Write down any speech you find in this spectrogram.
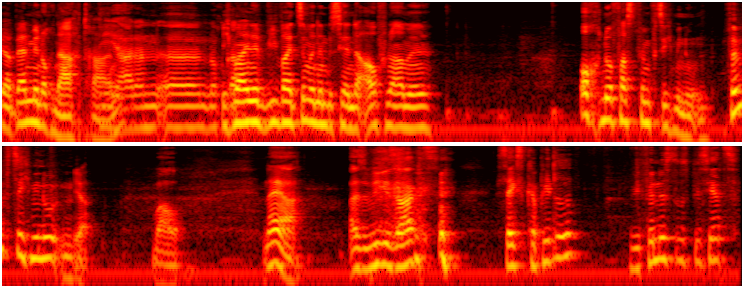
ja, werden wir noch nachtragen. ja, dann äh, noch. Ich meine, wie weit sind wir denn bisher in der Aufnahme? Och, nur fast 50 Minuten. 50 Minuten. Ja. Wow. Naja, also wie gesagt, sechs Kapitel. Wie findest du es bis jetzt?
